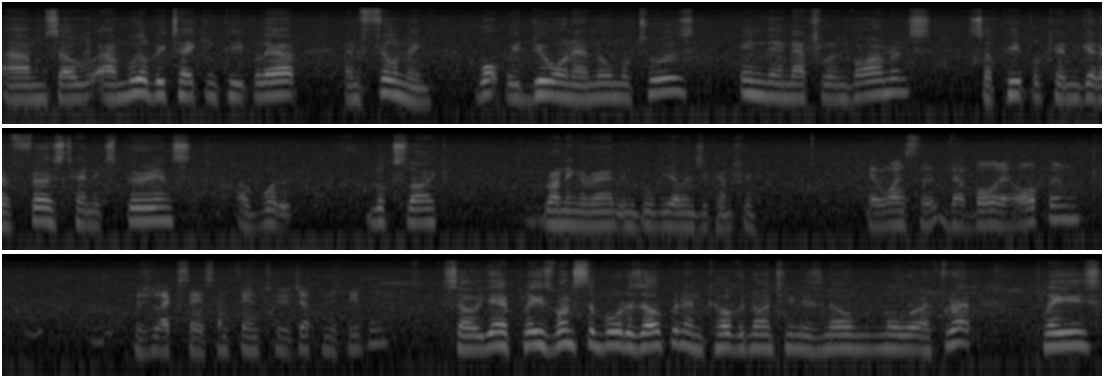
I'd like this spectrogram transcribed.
Um, so um, we'll be taking people out and filming what we do on our normal tours in their natural environments so people can get a first-hand experience of what it looks like running around in Kuku Yalanji country. And once the, the border open, would you like to say something to Japanese people? So yeah, please, once the borders open and COVID-19 is no more a threat, please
